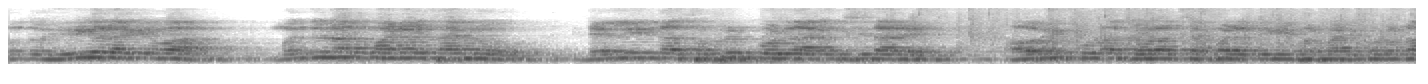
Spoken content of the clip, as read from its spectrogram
ಒಂದು ಹಿರಿಯರಾಗಿರುವ ಮಂಜುನಾಥ್ ಮಾಡಾಳ್ ಸಾಹೇಬರು ಡೆಲ್ಲಿಯಿಂದ ಸುಪ್ರೀಂ ಕೋರ್ಟ್ ಆಗಮಿಸಿದ್ದಾರೆ. ಅವರಿಗೂ ಕೂಡ ಜೋರ ಚಪ್ಪಾಳೆಯೊಂದಿಗೆ ಬರಮಾಡಿಕೊಳ್ಳೋಣ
